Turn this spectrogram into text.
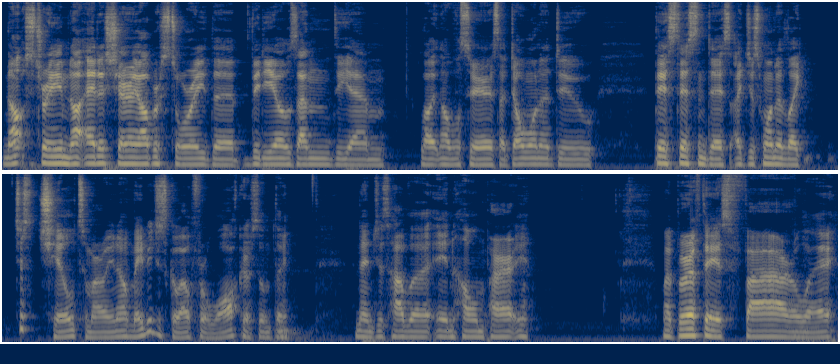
not stream, not edit Sherry Albert story, the videos and the um, light novel series. I don't want to do this, this, and this. I just want to like just chill tomorrow. You know, maybe just go out for a walk or something, and then just have a in-home party. My birthday is far away.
